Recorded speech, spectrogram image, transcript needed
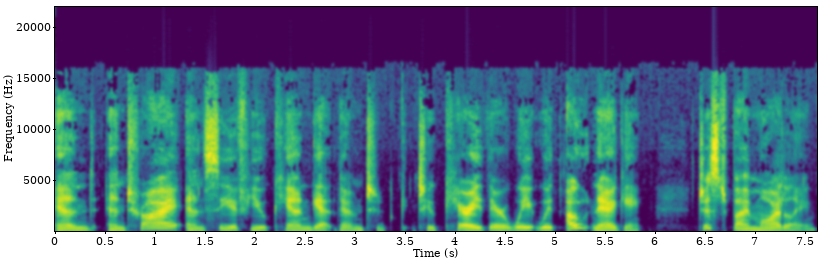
and and try and see if you can get them to to carry their weight without nagging, just by modeling.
